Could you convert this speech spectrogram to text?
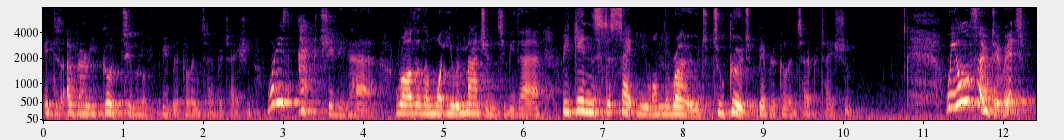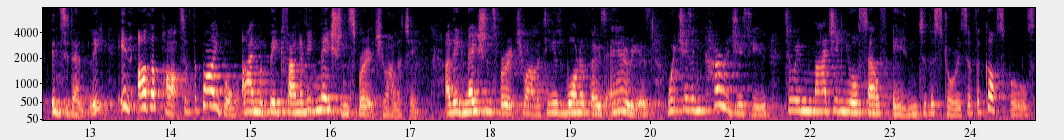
into a very good tool of biblical interpretation. What is actually there, rather than what you imagine to be there, begins to set you on the road to good biblical interpretation. We also do it, incidentally, in other parts of the Bible. I'm a big fan of Ignatian spirituality. And Ignatian spirituality is one of those areas which encourages you to imagine yourself into the stories of the Gospels,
